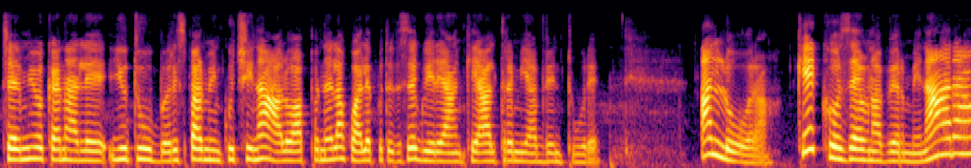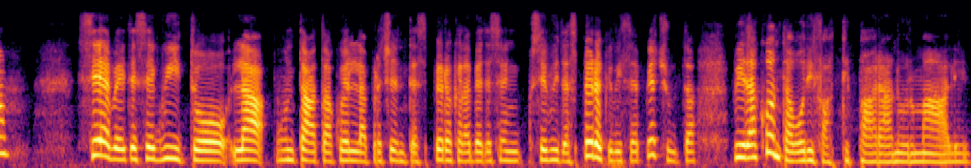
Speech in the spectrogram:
c'è il mio canale YouTube Risparmio in Cucina Aloap nella quale potete seguire anche altre mie avventure. Allora, che cos'è una vermenara? Se avete seguito la puntata, quella precedente, spero che l'abbiate seguita, spero che vi sia piaciuta, vi raccontavo di fatti paranormali.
